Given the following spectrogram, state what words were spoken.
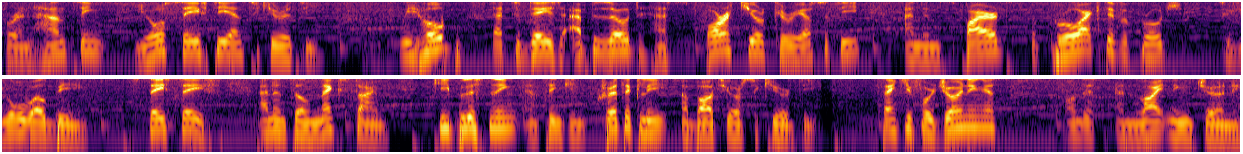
for enhancing your safety and security. We hope that today's episode has sparked your curiosity and inspired a proactive approach to your well being. Stay safe, and until next time, keep listening and thinking critically about your security. Thank you for joining us on this enlightening journey.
